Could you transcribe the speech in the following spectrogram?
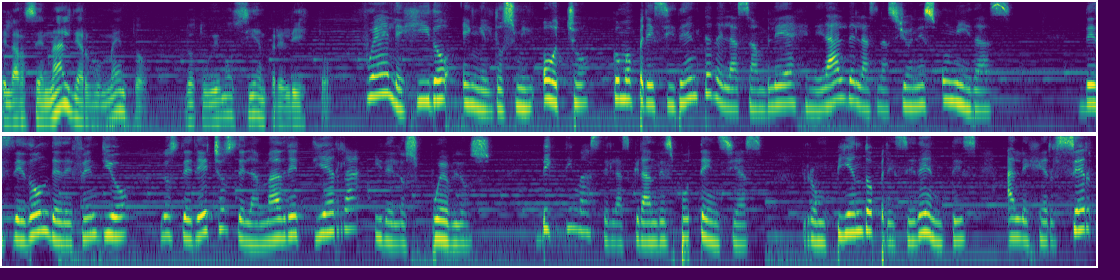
El arsenal de argumentos lo tuvimos siempre listo. Fue elegido en el 2008 como presidente de la Asamblea General de las Naciones Unidas, desde donde defendió los derechos de la madre tierra y de los pueblos, víctimas de las grandes potencias, rompiendo precedentes al ejercer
